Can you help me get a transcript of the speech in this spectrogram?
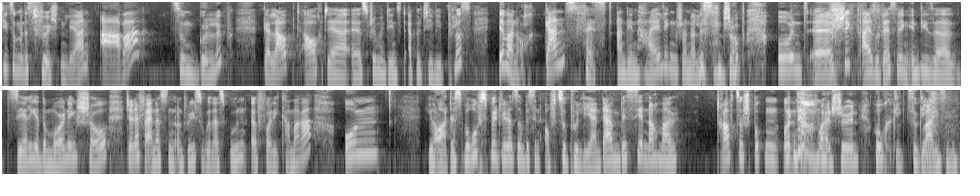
die zumindest fürchten lernen. Aber zum Glück glaubt auch der äh, Streamingdienst Apple TV Plus immer noch ganz fest an den heiligen Journalistenjob und äh, schickt also deswegen in dieser Serie The Morning Show Jennifer Aniston und Reese Witherspoon äh, vor die Kamera, um ja, das Berufsbild wieder so ein bisschen aufzupolieren, da ein bisschen nochmal drauf zu spucken und nochmal schön hoch zu glanzen.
